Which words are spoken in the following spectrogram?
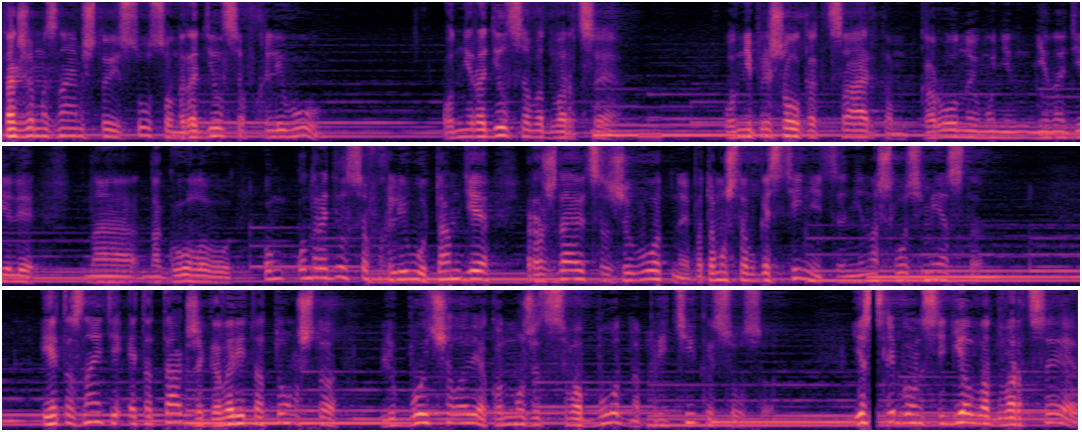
Также мы знаем, что Иисус, Он родился в хлеву, Он не родился во дворце, Он не пришел как царь, там, корону ему не, не надели на, на голову. Он, он родился в хлеву, там, где рождаются животные, потому что в гостинице не нашлось места. И это, знаете, это также говорит о том, что любой человек, он может свободно прийти к Иисусу. Если бы он сидел во дворце,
